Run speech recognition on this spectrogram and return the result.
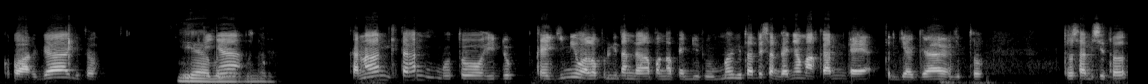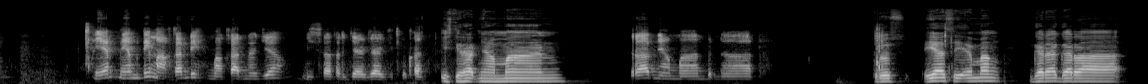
keluarga gitu. Iya benar-benar. karena kan kita kan butuh hidup kayak gini walaupun kita nggak ngapa-ngapain di rumah gitu tapi seenggaknya makan kayak terjaga gitu. Terus habis itu ya yang penting makan deh makan aja bisa terjaga gitu kan. Istirahat nyaman. Berat nyaman benar. Terus iya sih emang gara-gara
